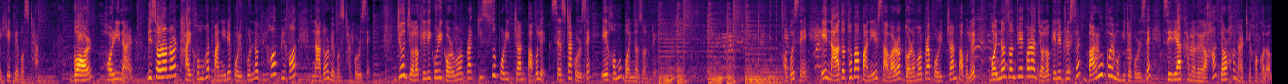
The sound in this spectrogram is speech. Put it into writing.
বিশেষ ব্যৱস্থা। গড় হৰিণাৰ বিচৰণৰ ঠাইসমূহত পানীৰে পৰিপূৰ্ণ বৃহৎ বৃহৎ নাদৰ ব্যৱস্থা কৰিছে য'ত জলকেলি কৰি গৰমৰ পৰা কিছু পৰিত্ৰাণ পাবলৈ চেষ্টা কৰিছে এইসমূহ বন্যজন্তুৱে। অৱশ্যে এই নাদ অথবা পানীৰ চাৱাৰত গৰমৰ পৰা পৰিত্ৰাণ পাবলৈ বন্যজন্তুৱে কৰা জলকেলিৰ দৃশ্যই বাৰুকৈ মোহিত কৰিছে চিৰিয়াখানালৈ অহা দৰ্শনাৰ্থীসকলক।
